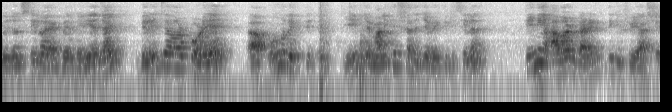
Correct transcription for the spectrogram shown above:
দুজন ছিল, এক বের বেরিয়ে যায়। বেরিয়ে যাওয়ার পরে অন্য ব্যক্তিটি যে মালিকের সাথে যে ব্যক্তিটি ছিলেন, তিনি আবার গাড়ির দিকে ফিরে আসে।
